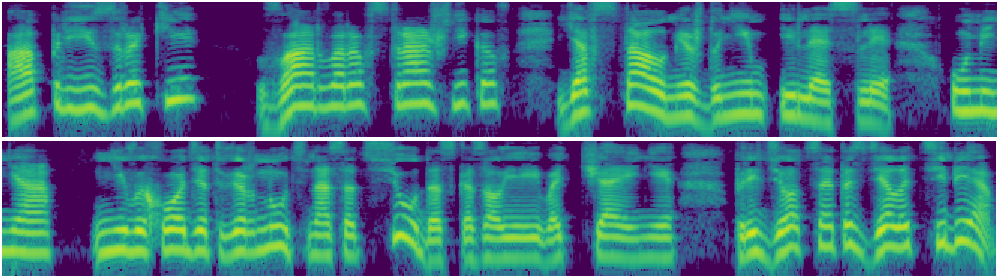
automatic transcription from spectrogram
«А призраки? варваров-стражников. Я встал между ним и Лесли. «У меня не выходит вернуть нас отсюда», — сказал я ей в отчаянии. «Придется это сделать тебе».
